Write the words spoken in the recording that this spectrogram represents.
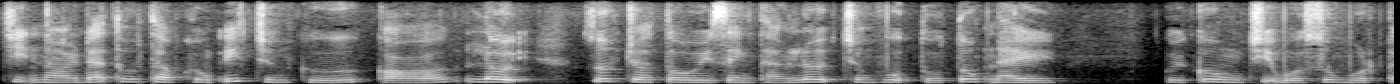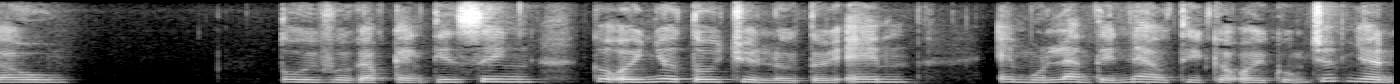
Chị nói đã thu thập không ít chứng cứ có lợi giúp cho tôi giành thắng lợi trong vụ tố tụng này. Cuối cùng chị bổ sung một câu. Tôi vừa gặp cảnh tiên sinh, cậu ấy nhờ tôi chuyển lời tới em. Em muốn làm thế nào thì cậu ấy cũng chấp nhận,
